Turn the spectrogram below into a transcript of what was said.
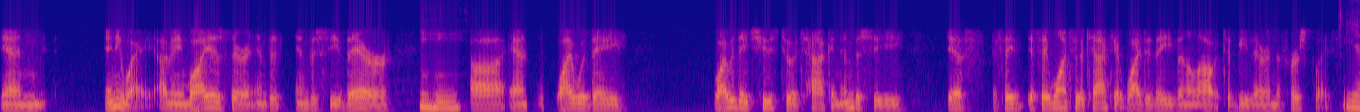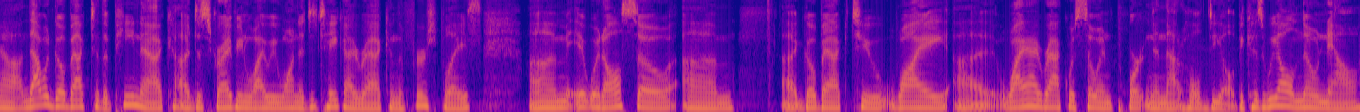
in any way? I mean, why is there an emb- embassy there, mm-hmm. uh, and why would they why would they choose to attack an embassy if if they if they want to attack it? Why do they even allow it to be there in the first place? Yeah, and that would go back to the PNAC uh, describing why we wanted to take Iraq in the first place. Um, it would also um, uh, go back to why uh, why Iraq was so important in that whole deal because we all know now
